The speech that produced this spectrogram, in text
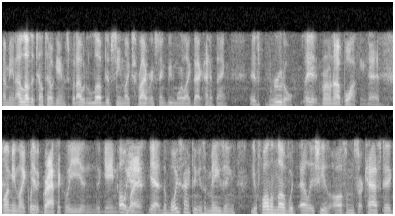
I mean, I love the Telltale games, but I would have loved to have seen like Survival Instinct be more like that kind of thing. It's brutal. It, grown up Walking Dead. Well, I mean, like with It- the graphically and the game oh play. yeah, yeah. The voice acting is amazing. You fall in love with Ellie. She is awesome, sarcastic,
